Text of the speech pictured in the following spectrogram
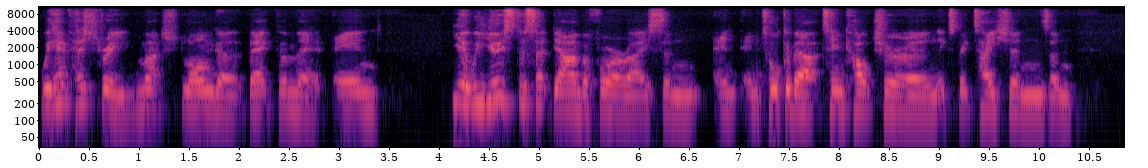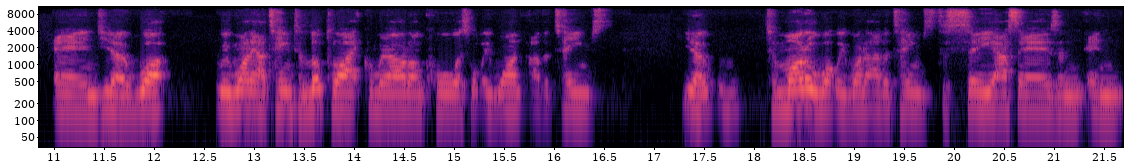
we have history much longer back than that. And yeah, we used to sit down before a race and and and talk about team culture and expectations and and you know what we want our team to look like when we're out on course, what we want other teams, you know, to model what we want other teams to see us as and and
